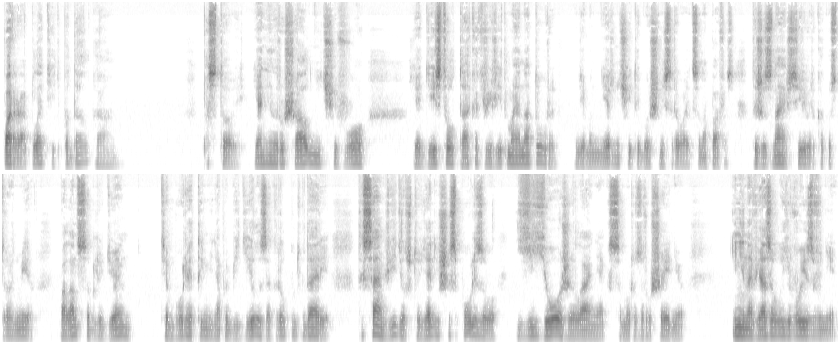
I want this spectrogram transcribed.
Пора платить по долгам. Постой, я не нарушал ничего. Я действовал так, как велит моя натура. Демон нервничает и больше не срывается на пафос. Ты же знаешь, Сильвер, как устроен мир. Баланс соблюден, тем более ты меня победил и закрыл путь к Дарье. Ты сам видел, что я лишь использовал ее желание к саморазрушению и не навязывал его извне.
